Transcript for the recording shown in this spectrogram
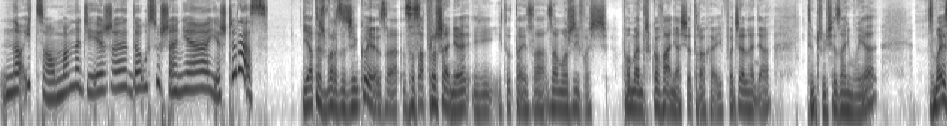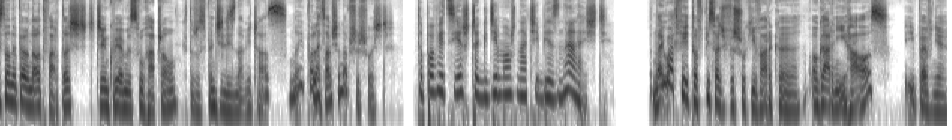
No i co? Mam nadzieję, że do usłyszenia jeszcze raz. Ja też bardzo dziękuję za, za zaproszenie i, i tutaj za, za możliwość pomędrkowania się trochę i podzielenia tym, czym się zajmuję. Z mojej strony pełna otwartość. Dziękujemy słuchaczom, którzy spędzili z nami czas. No i polecam się na przyszłość. To powiedz jeszcze, gdzie można Ciebie znaleźć? Najłatwiej to wpisać w wyszukiwarkę Ogarnij chaos i pewnie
